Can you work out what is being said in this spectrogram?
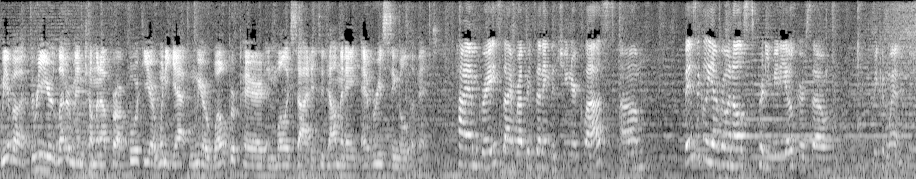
We have a three-year letterman coming up for our fourth year at Windy Gap, and we are well prepared and well excited to dominate every single event. Hi, I'm Grace. I'm representing the junior class. Um, basically, everyone else is pretty mediocre, so we can win.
